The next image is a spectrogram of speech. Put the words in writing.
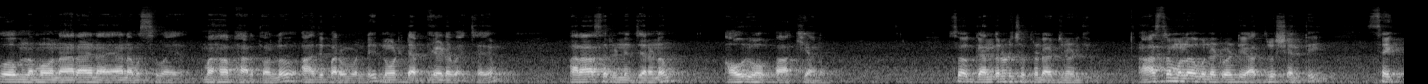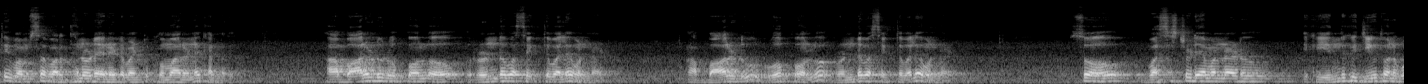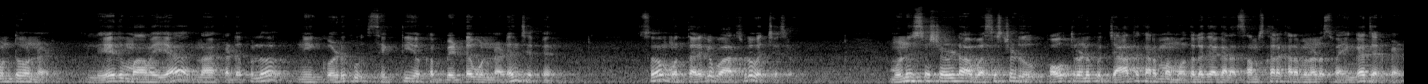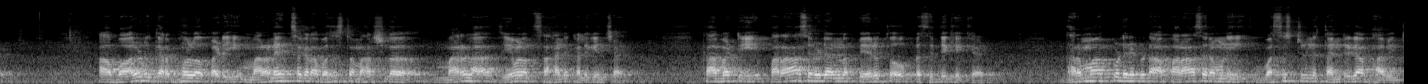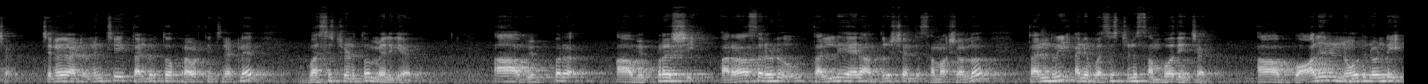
ఓం నమో నారాయణాయ నమశివాయ మహాభారతంలో ఆది పర్వం అండి నూట డెబ్భై ఏడవ అధ్యాయం. పరాశరుని జననం ఔరోపాఖ్యానం. సో గంధర్వుడు చెప్తున్నాడు అర్జునుడికి ఆశ్రమంలో ఉన్నటువంటి అదృశ్యంతి శక్తి వంశవర్ధనుడైనటువంటి కుమారుని కన్నది. ఆ బాలుడు రూపంలో రెండవ శక్తి వలె ఉన్నాడు. ఆ బాలుడు రూపంలో రెండవ శక్తి వలె ఉన్నాడు. సో వశిష్ఠుడు ఏమన్నాడు? ఇక ఎందుకు జీవితం అనుకుంటూ ఉన్నాడు? లేదు మావయ్య నా కడుపులో నీ కొడుకు శక్తి యొక్క బిడ్డ ఉన్నాడని చెప్పాను. సో మొత్తానికి వారసుడు వచ్చేసాడు మునిశ్రేష్ఠుడు ఆ వశిష్ఠుడు పౌత్రునకు జాతకర్మ మొదలుగా గల సంస్కార కర్మలను స్వయంగా జరిపాడు. ఆ బాలుడు గర్భంలో పడి మరణించగల వశిష్ఠ మహర్షుల మరల జీవనోత్సాహాన్ని కలిగించాడు. కాబట్టి పరాశరుడన్న పేరుతో ప్రసిద్ధికెక్కాడు. ధర్మాత్ముడైనటువంటి ఆ పరాశరముని వశిష్ఠుని తండ్రిగా భావించాడు. చిన్ననాటి నుంచి తండ్రితో ప్రవర్తించినట్లే వశిష్ఠునితో మెలిగాడు. ఆ విప్ర ఆ విప్రషి పరాశరుడు తల్లి అయిన అదృశ్యంతి సమక్షంలో తండ్రి అని వశిష్ఠుని సంబోధించాడు. ఆ బాలుని నోటి నుండి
